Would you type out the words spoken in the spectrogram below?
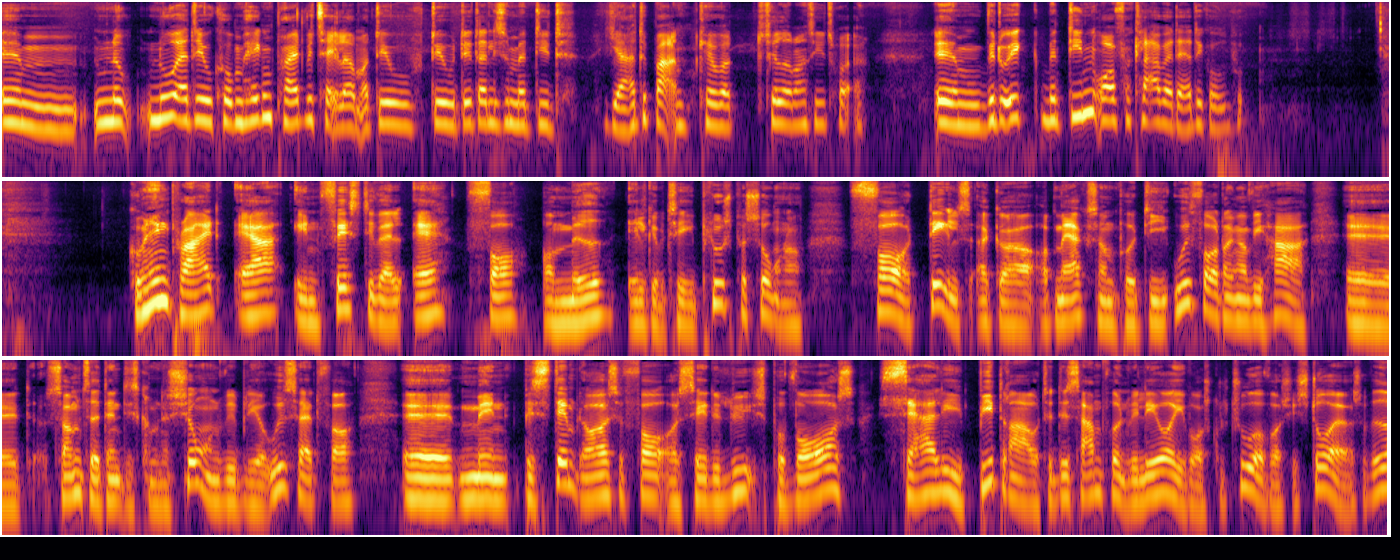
Øhm, nu, nu er det jo Copenhagen Pride, vi taler om, og det er jo det, er jo det der ligesom er dit, hjertebarn, kan jeg godt tillade mig at sige, tror jeg. Øhm, vil du ikke med dine ord forklare, hvad det er, det går ud på? Copenhagen Pride er en festival af for og med LGBT plus personer, for dels at gøre opmærksom på de udfordringer, vi har, øh, samtidig den diskrimination, vi bliver udsat for, øh, men bestemt også for at sætte lys på vores særlige bidrag til det samfund, vi lever i, vores kultur, vores historie osv.,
